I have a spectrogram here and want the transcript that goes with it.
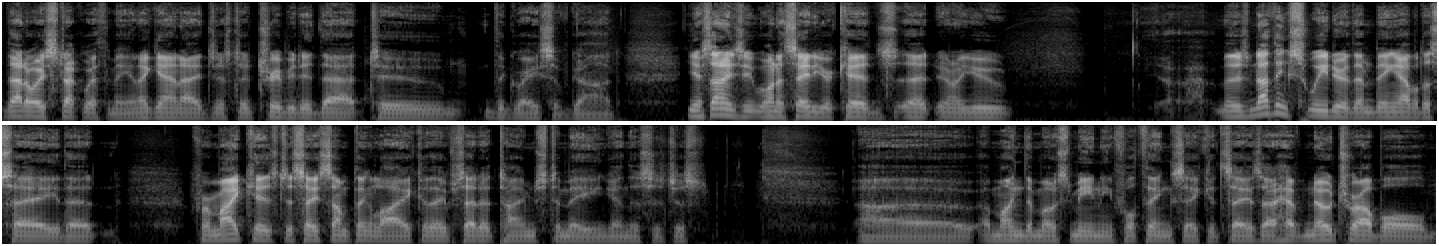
that always stuck with me. And again, I just attributed that to the grace of God. You know, sometimes you want to say to your kids that you know you. Uh, there's nothing sweeter than being able to say that. For my kids to say something like they've said at times to me. Again, this is just uh, among the most meaningful things they could say is I have no trouble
